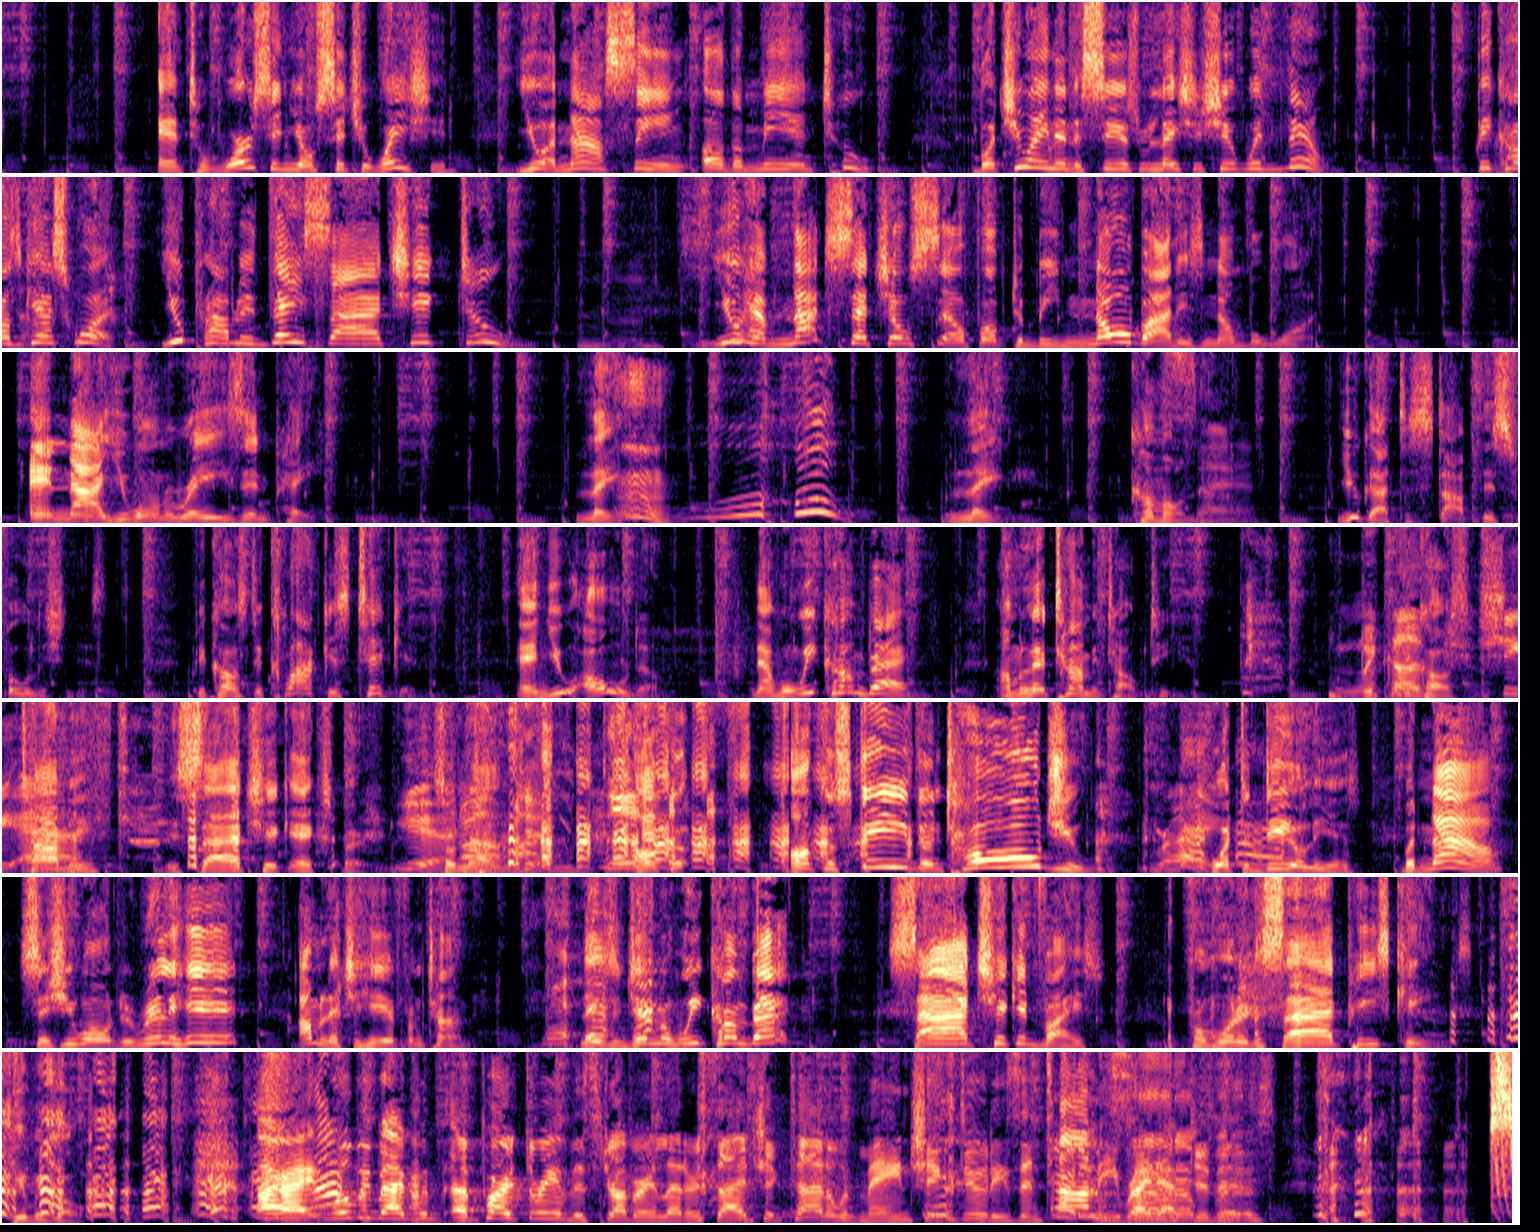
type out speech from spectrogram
and to worsen your situation, you are now seeing other men too. But you ain't in a serious relationship with them. Because guess what? You probably they side chick too. You have not set yourself up to be nobody's number one. And now you want to raise in pay. Lady. Mm. Lady. Come on now. You got to stop this foolishness because the clock is ticking and you older. Now, when we come back, I'm going to let Tommy talk to you Because, because she Tommy asked. is side chick expert. Yeah. So oh now, Uncle, Uncle Steve done told you Right. what the deal is. But now, since you want to really hear it, I'm going to let you hear it from Tommy. Ladies and gentlemen, we come back, side chick advice from one of the side piece kings. Here we go. All right, we'll be back with uh, part three of the Strawberry Letter side chick title with main chick duties and Tommy right after this.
